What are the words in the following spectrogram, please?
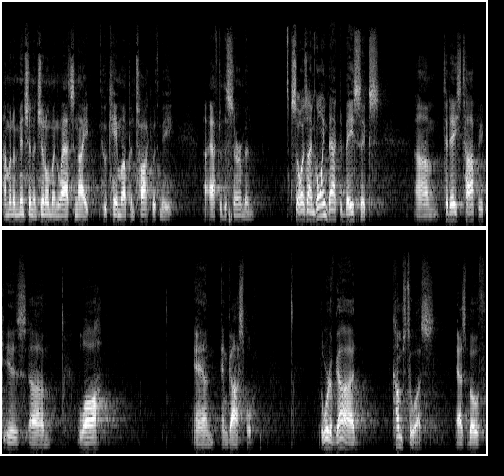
I'm going to mention a gentleman last night who came up and talked with me uh, after the sermon. So, as I'm going back to basics, um, today's topic is um, law and, and gospel. The Word of God comes to us as both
